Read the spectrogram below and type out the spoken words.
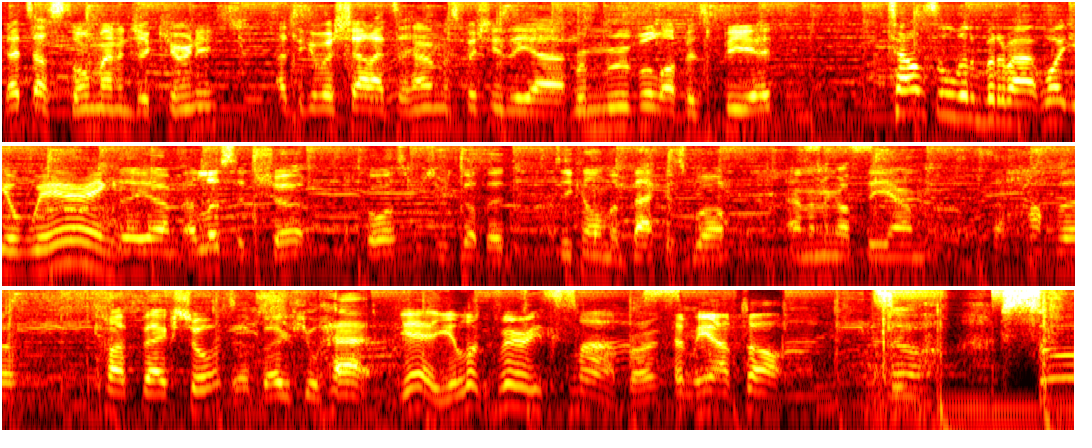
That's our store manager, Kieran. I have to give a shout out to him, especially the uh, removal of his beard. Tell us a little bit about what you're wearing. The um, illicit shirt, of course, which we've got the decal on the back as well. And then we've got the um, the Huffer cutback shorts, the BurgerFuel hat. Yeah, you look very smart, bro. Hit me up top. To sort out.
